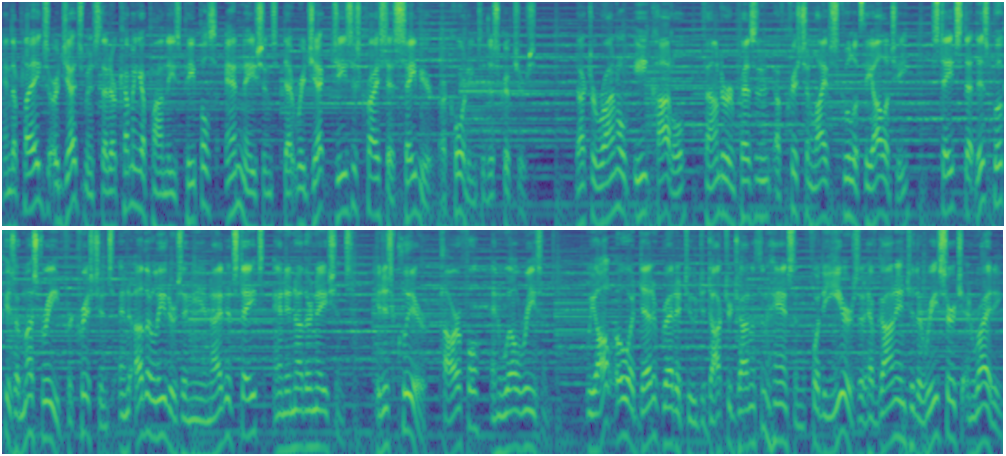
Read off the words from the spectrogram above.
and the plagues or judgments that are coming upon these peoples and nations that reject Jesus Christ as Savior according to the Scriptures. Dr. Ronald E. Cottle, founder and president of Christian Life School of Theology, states that this book is a must read for Christians and other leaders in the United States and in other nations. It is clear, powerful, and well reasoned. We all owe a debt of gratitude to Dr. Jonathan Hansen for the years that have gone into the research and writing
